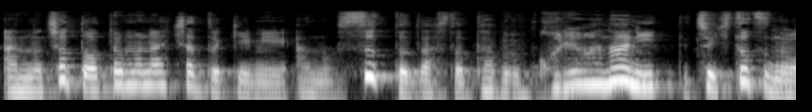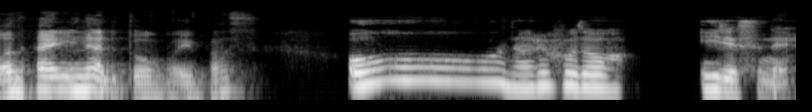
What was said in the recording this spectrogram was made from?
あの、ちょっとお友達来た時に、あの、スッと出すと多分、これは何って、ちょ、一つの話題になると思います。おー、なるほど。いいですね。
